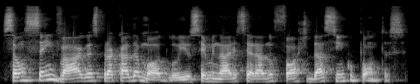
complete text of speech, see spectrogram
São 100 vagas para cada módulo e o seminário será no Forte das Cinco Pontas.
